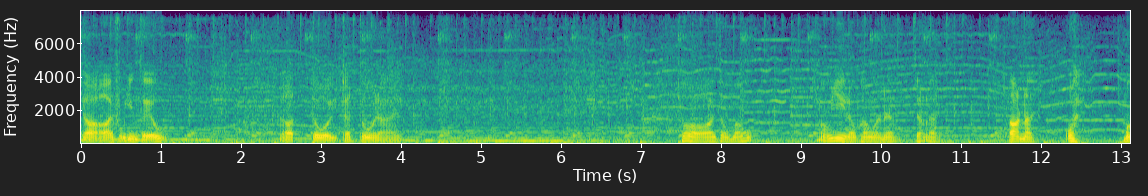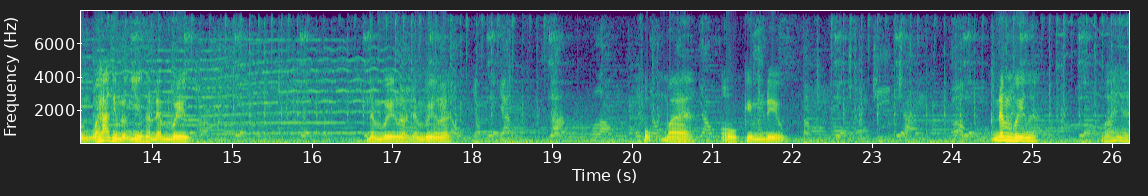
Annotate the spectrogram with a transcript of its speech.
Trời ơi, phú viên tiểu. Chết tôi chết tôi rồi. Trời ơi, toàn máu. Máu gì đâu không à anh em. Chết rồi to rồi ui, mừng quá, thêm được viên, thành đem viên năm viên rồi năm viên rồi. Phục ma ô kim điều. Năm viên à? Vãi vậy?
